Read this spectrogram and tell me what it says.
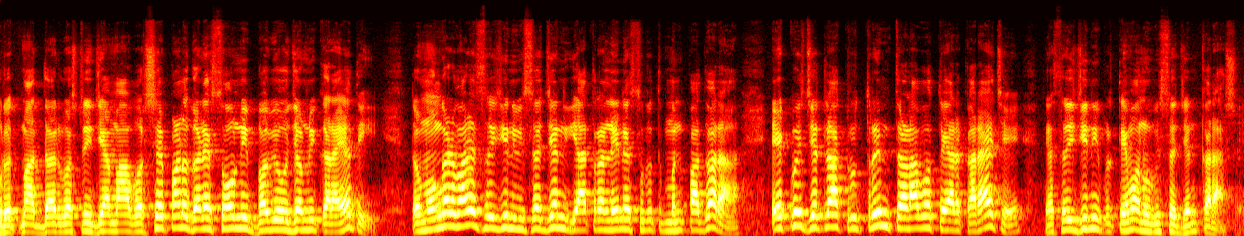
સુરતમાં દર વર્ષની જેમ આ વર્ષે પણ ગણેશોત્સવની ભવ્ય ઉજવણી કરાઈ હતી. તો મંગળવારે શ્રીજીની વિસર્જન યાત્રા લઈને સુરત મનપા દ્વારા એકવીસ જેટલા કૃત્રિમ તળાવો તૈયાર કરાયા છે. ત્યાં શ્રીજીની પ્રતિમાનું વિસર્જન કરાશે.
